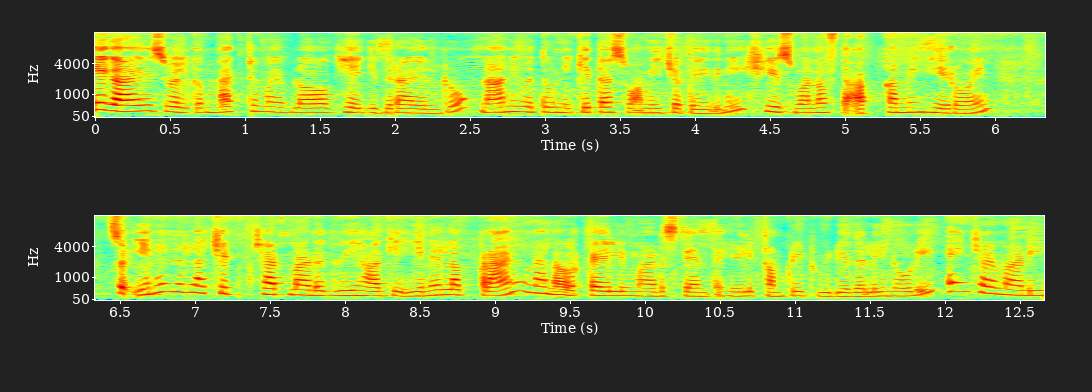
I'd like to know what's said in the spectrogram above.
hey guys welcome back to my blog ಹೇಗಿದ್ದೀರಾ ಎಲ್ಲರೂ ನಾನಿವತ್ತು ನಿಖಿತಾ ಸ್ವಾಮಿ ಜೊತೆ ಇದ್ದೀನಿ. She is one of the upcoming heroine so ಏನೇನೆಲ್ಲ ಚಿಟ್ ಚಾಟ್ ಮಾಡಿದ್ವಿ ಹಾಗೆ ಏನೆಲ್ಲ ಪ್ರ್ಯಾಂಕ್ ನಾನು ಅವ್ರ ಕೈಯಲ್ಲಿ ಮಾಡಿಸ್ದೆ ಅಂತ ಹೇಳಿ ಕಂಪ್ಲೀಟ್ ವಿಡಿಯೋದಲ್ಲಿ ನೋಡಿ ಎಂಜಾಯ್ ಮಾಡಿ.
